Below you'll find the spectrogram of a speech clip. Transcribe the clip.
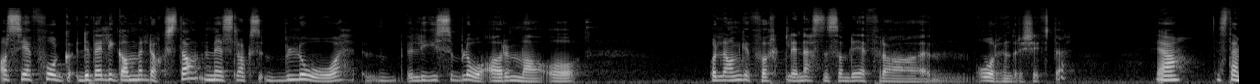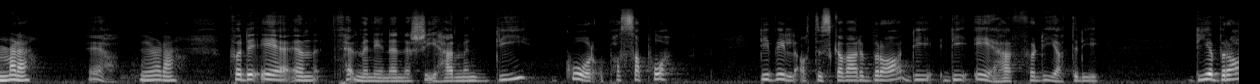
Altså, jeg får det veldig gammeldags, da, med slags blå, lyseblå armer og, og lange forklær, nesten som det er fra um, århundreskiftet. Ja, det stemmer det. Ja. Det gjør det. For det er en feminin energi her, men de går og passer på. De vil at det skal være bra. De, de er her fordi at de, de er bra.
